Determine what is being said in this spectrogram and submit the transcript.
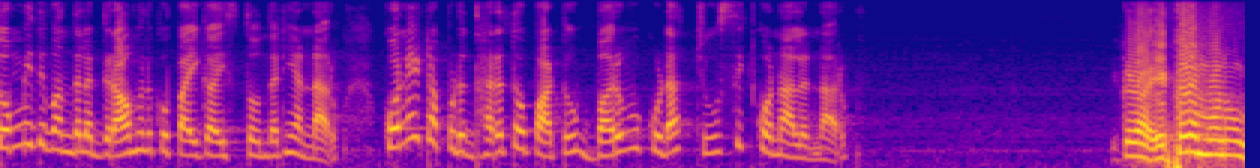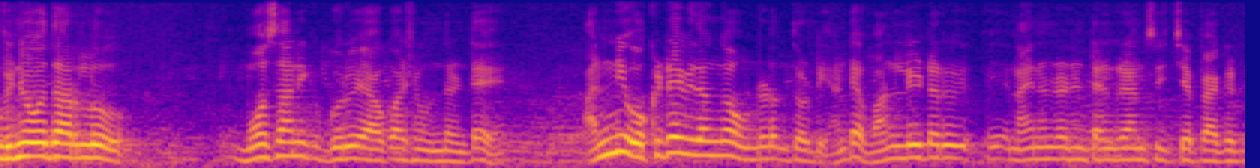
తొమ్మిది వందల గ్రాములకు పైగా ఇస్తోందని అన్నారు. కొనేటప్పుడు ధరతో పాటు బరువు కూడా చూసి కొనాలన్నారు. ఇక్కడ ఎక్కడ మనం వినియోగదారులు మోసానికి గురయ్యే అవకాశం ఉందంటే అన్నీ ఒకటే విధంగా ఉండడంతో అంటే one litre nine hundred and ten grams ఇచ్చే ప్యాకెట్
